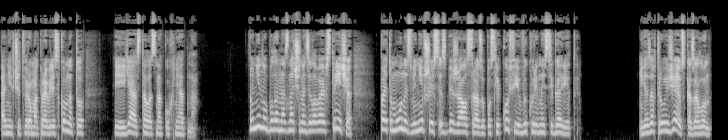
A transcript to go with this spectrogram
Они вчетвером отправились в комнату, и я осталась на кухне одна. У Нину была назначена деловая встреча, поэтому он, извинившись, сбежал сразу после кофе и выкуренной сигареты. «Я завтра уезжаю», — сказал он,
